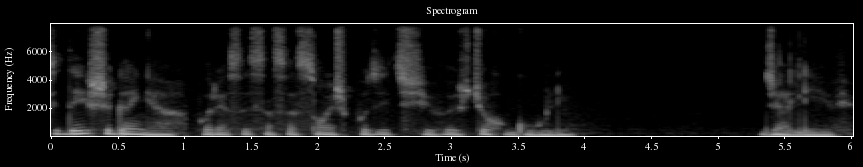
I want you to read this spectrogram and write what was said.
Se deixe ganhar por essas sensações positivas de orgulho, de alívio.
